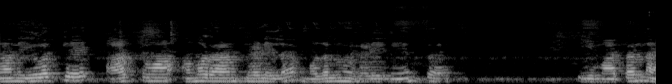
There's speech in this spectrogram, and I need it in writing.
ನಾನು ಇವತ್ತೇ ಆತ್ಮ ಅಮರ ಅಂತ ಹೇಳಿಲ್ಲ, ಮೊದಲನ್ನು ಹೇಳೀನಿ ಅಂತ ಈ ಮಾತನ್ನು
